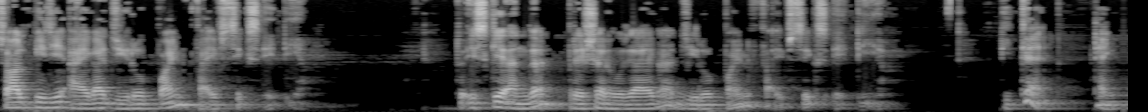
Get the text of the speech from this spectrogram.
solve कीजिए, आएगा zero point five six ATM तो इसके अंदर प्रेशर हो जाएगा zero point five six ATM ठीक है? थैंक यू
